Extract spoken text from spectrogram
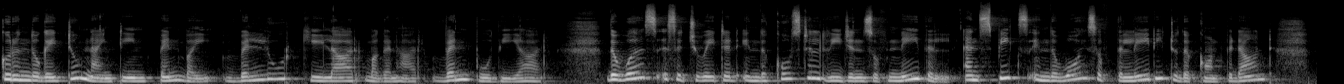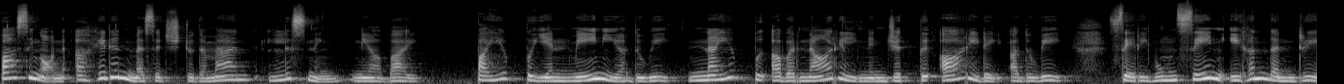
Kurundogai 219, penned by Vellur Kilar Maganar Venpodiyar. The verse is situated in the coastal regions of Neithal and speaks in the voice of the lady to the confidant, passing on a hidden message to the man listening nearby. பயப்பு என் மேனி அதுவே. நயப்பு அவர் நாரில் நெஞ்சத்து ஆரிடை அதுவே. செறிவும் சேன் இகந்தன்றே.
